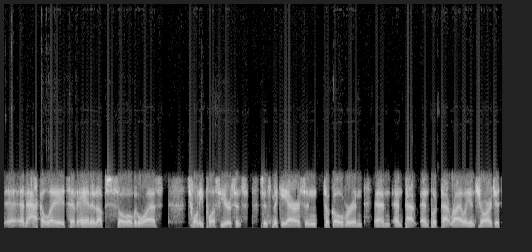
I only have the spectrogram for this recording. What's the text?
and accolades have added up so over the last 20 plus years since since Micky Arison took over and and and Pat and put Pat Riley in charge. It's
